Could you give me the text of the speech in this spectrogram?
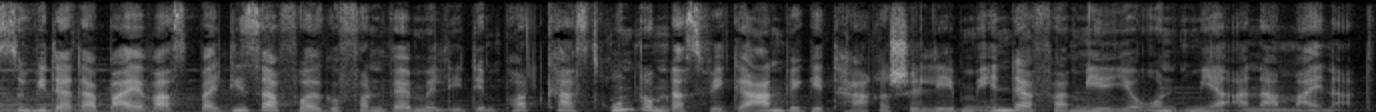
Dass du wieder dabei warst bei dieser Folge von Wemmeli, dem Podcast rund um das vegan-vegetarische Leben in der Familie und mir, Anna Meinert.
